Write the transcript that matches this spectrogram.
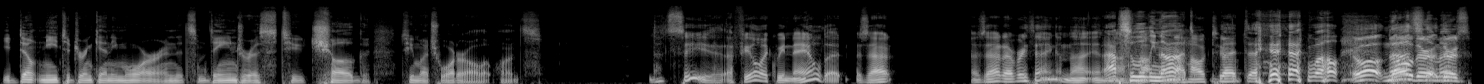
You don't need to drink any more, and it's dangerous to chug too much water all at once. Let's see. I feel like we nailed it. Is that is that everything? In the, in Absolutely the not. how to. But uh, well, well, no, there, the there's.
